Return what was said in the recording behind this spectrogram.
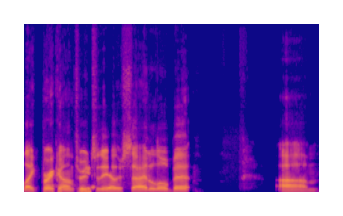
like break on through Yeah. to the other side a little bit um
